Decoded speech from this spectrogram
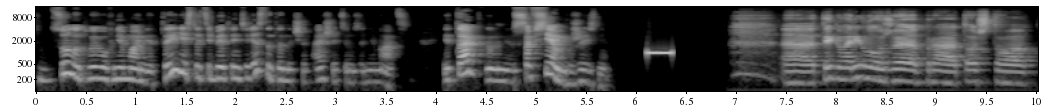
в зону твоего внимания. Ты, если тебе это интересно, ты начинаешь этим заниматься. И так совсем в жизни. Э, ты говорила уже про то, что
